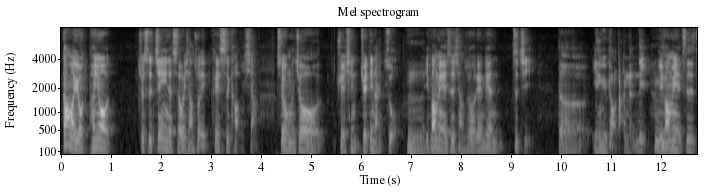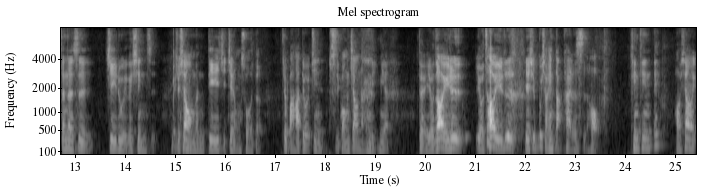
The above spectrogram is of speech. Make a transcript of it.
刚好有朋友就是建议的时候，也想说，哎、可以思考一下，所以我们就决心决定来做。嗯一方面也是想说练练自己的言语表达能力，嗯一方面也是真的是记录一个性质。就像我们第一集建龙说的，就把它丢进时光胶囊里面。对，有朝一日，有朝一日，也许不小心打开的时候，听听，哎、好像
